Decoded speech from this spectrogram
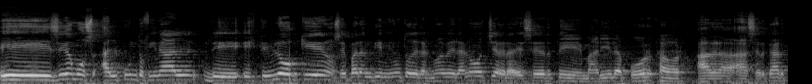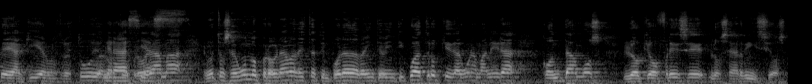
eh, llegamos al punto final de este bloque, nos separan 10 minutos de las 9 de la noche, agradecerte Mariela por, Por favor. a- a acercarte aquí a nuestro estudio, a nuestro programa, en nuestro segundo programa de esta temporada 2024, que de alguna manera contamos lo que ofrece los servicios,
